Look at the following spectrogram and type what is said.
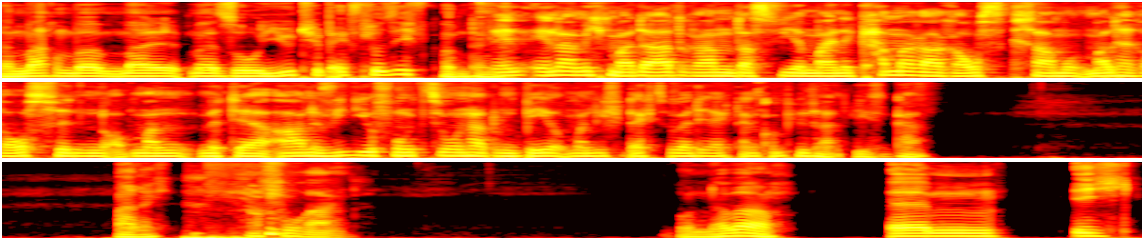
Dann machen wir mal, mal so YouTube-Exklusiv-Content. Erinnere mich mal daran, dass wir meine Kamera rauskramen und mal herausfinden, ob man mit der A eine Videofunktion hat und B, ob man die vielleicht sogar direkt an den Computer anschließen kann. Mach ich. Hervorragend. Wunderbar. Ähm, ich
